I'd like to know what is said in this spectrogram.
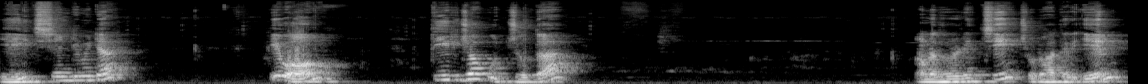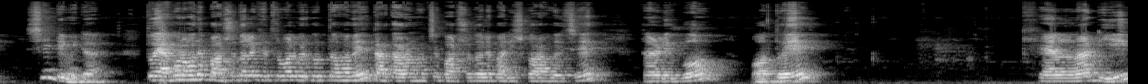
এইচ সেন্টিমিটার এবং তির্যক উচ্চতা। আমরা ধরে নিচ্ছি ছোট হাতের এল সেন্টিমিটার তো এখন আমাদের পার্শ্বতলের ক্ষেত্রফল বের করতে হবে। তার কারণ হচ্ছে পার্শ্বতলে পালিশ করা হয়েছে। তাহলে লিখব, অতএব খেলনাটির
